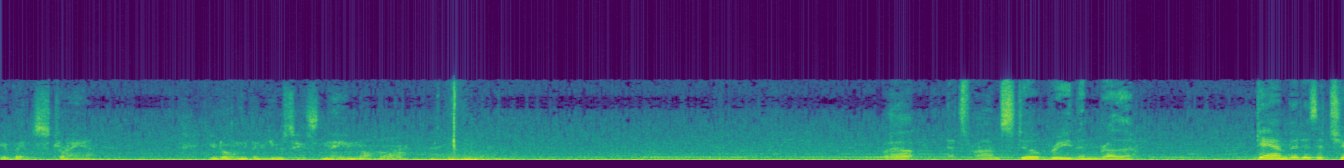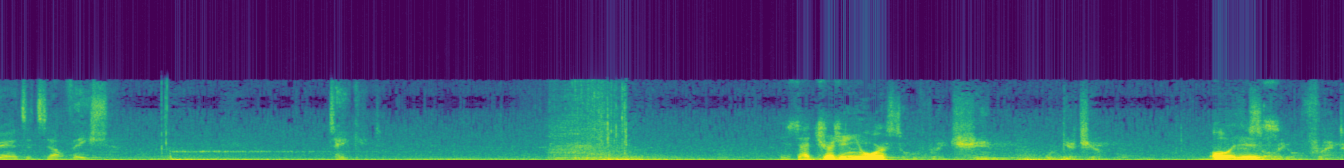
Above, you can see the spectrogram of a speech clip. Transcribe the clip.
You've been straying. You don't even use his name no more. Well, that's why I'm still breathing, brother. Gambit is a chance at salvation. Take it. Is that Dredgen You were Yor? so afraid Shin would get you. Oh, it is. Sorry, old friend.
